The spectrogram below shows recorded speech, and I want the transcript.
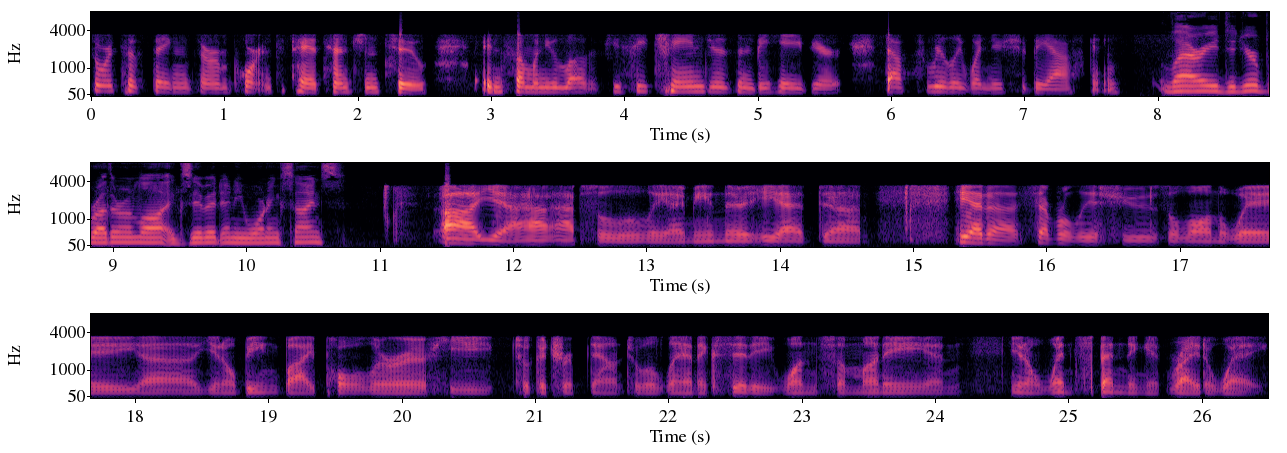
sorts of things are important to pay attention to in someone you love. If you see changes in behavior, that's really when you should be asking. Larry, did your brother-in-law exhibit any warning signs? Uh yeah, absolutely. I mean, there he had uh he had uh, several issues along the way. Uh, you know, being bipolar, he took a trip down to Atlantic City, won some money, and you know went spending it right away.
